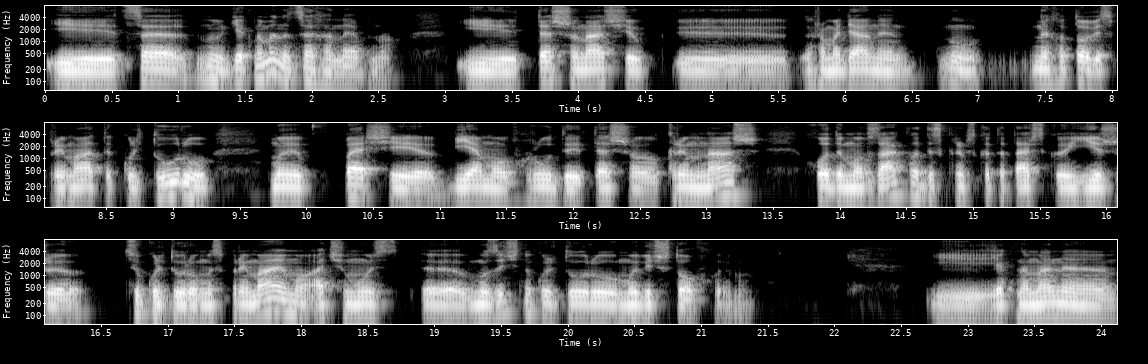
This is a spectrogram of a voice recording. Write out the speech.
І це, ну, як на мене, це ганебно. І те, що наші е, громадяни ну, не готові сприймати культуру, ми вперше б'ємо в груди те, що Крим наш, ходимо в заклади з кримсько-татарською їжею. Цю культуру ми сприймаємо, а чомусь е, музичну культуру ми відштовхуємо. І, як на мене,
